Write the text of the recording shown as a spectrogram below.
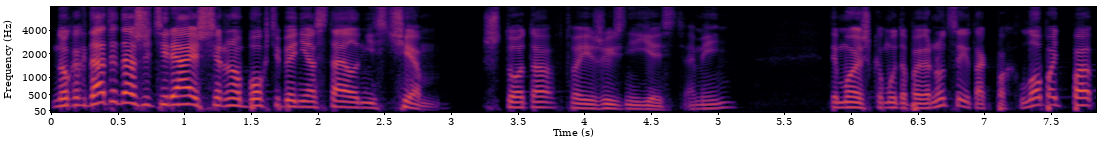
Но когда ты даже теряешь, все равно Бог тебя не оставил ни с чем. Что-то в твоей жизни есть. Аминь. Ты можешь кому-то повернуться и так похлопать по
